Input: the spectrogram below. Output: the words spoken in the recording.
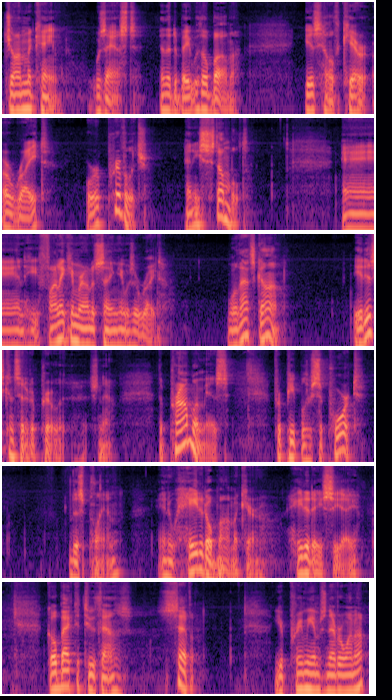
John McCain was asked in the debate with Obama, is health care a right or a privilege? And he stumbled. And he finally came around to saying it was a right. Well, that's gone. It is considered a privilege now. The problem is for people who support this plan and who hated Obamacare, hated ACA, go back to 2007. Your premiums never went up,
